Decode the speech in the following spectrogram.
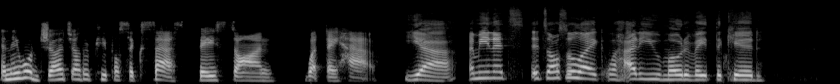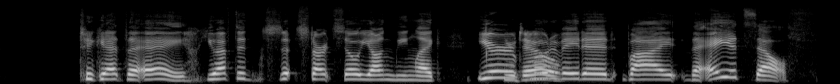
and they will judge other people's success based on what they have. Yeah. I mean, it's it's also like, well, how do you motivate the kid to get the A? You have to s- start so young, being like, you're You motivated by the A itself.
